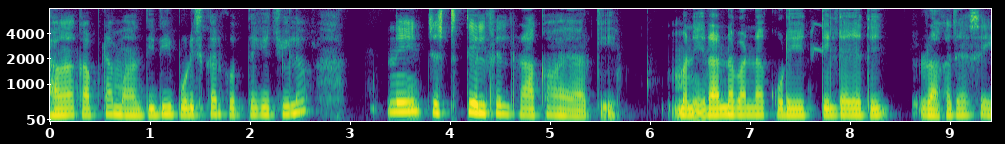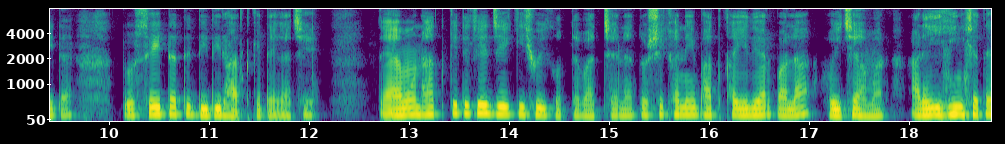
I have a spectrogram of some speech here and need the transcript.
ভাঙা কাপটা মা দিদি পরিষ্কার করতে গেছিল। মানে জাস্ট তেল ফেল রাখা হয় আর কি। মানে রান্না বান্না করে তেলটা যাতে রাখা যায় সেইটা। তো সেইটাতে দিদির হাত কেটে গেছে। তো এমন হাত কেটেছে যে কিছুই করতে পারছে না। তো সেখানেই ভাত খাইয়ে দেওয়ার পালা হয়েছে আমার। আর এই হিংসাতে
